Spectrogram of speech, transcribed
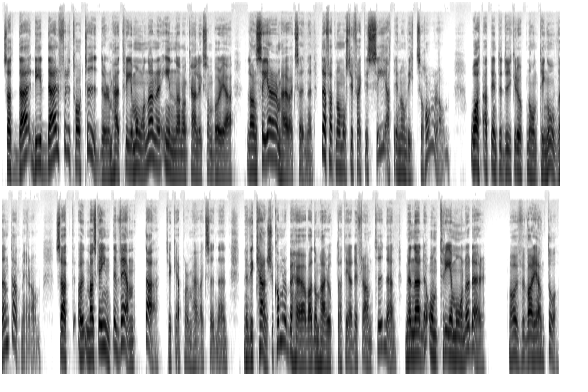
Så att där, det är därför det tar tid, de här tre månaderna innan de kan liksom börja lansera de här vaccinen. Därför att man måste ju faktiskt se att det är någon vits att ha dem och att, att det inte dyker upp någonting oväntat med dem. Så att man ska inte vänta, tycker jag, på de här vaccinen. Men vi kanske kommer att behöva de här uppdaterade i framtiden. Men när, om tre månader, vad har vi för variant då?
